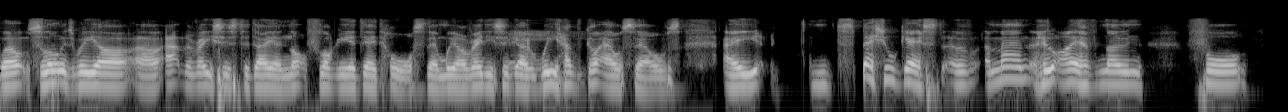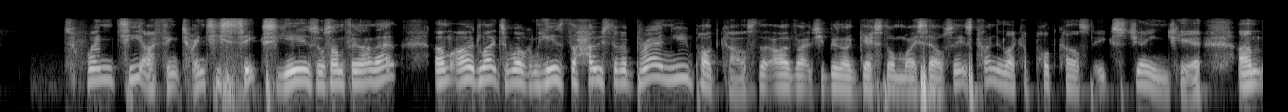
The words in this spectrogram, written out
Well, so long as we are uh, at the races today and not flogging a dead horse, then we are ready to go. We have got ourselves a special guest of a man who I have known for 20, I think 26 years or something like that. Um, I would like to welcome, here's the host of a brand new podcast that I've actually been a guest on myself. So it's kind of like a podcast exchange here. Um,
